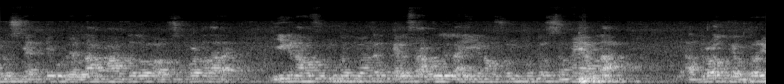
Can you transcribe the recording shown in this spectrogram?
ಉಣಿಸಿ ಅತ್ತಿ ಕೊಟ್ಟು ಎಲ್ಲ ಮಾಡ್ತದವ್ರು ಅವ್ರು ಸಪೋರ್ಟ್ ಅದಾರ. ಈಗ ನಾವು ಸುಮ್ಮನೆ ಕುಂತೀವಿ ಅಂದ್ರೆ ಕೆಲಸ ಆಗುದಿಲ್ಲ. ಈಗ ನಾವು ಸುಮ್ಮನೆ ಬಂದ್ರೆ ಸಮಯ ಅಲ್ಲ. ಅದ್ರೊಳಗೆ ಫೆಬ್ರವರಿ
